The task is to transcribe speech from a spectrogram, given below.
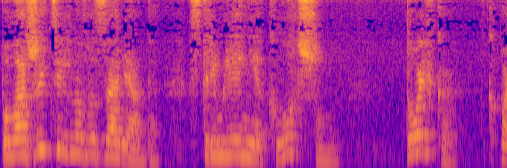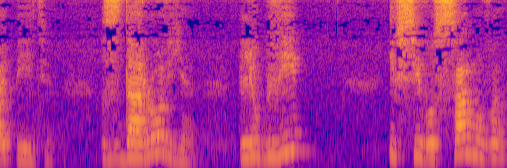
положительного заряда, стремления к лучшему, только к победе, здоровья, любви и всего самого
